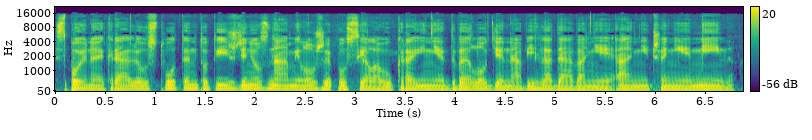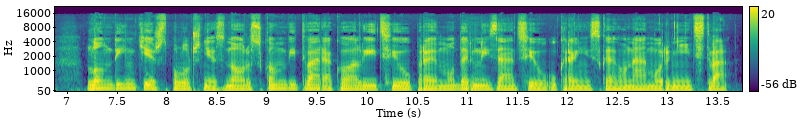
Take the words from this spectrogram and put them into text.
Spojené kráľovstvo tento týždeň oznámilo, že posiela Ukrajine dve lode na vyhľadávanie a ničenie mín. Londýn tiež spoločne s Norskom vytvára koalíciu pre modernizáciu ukrajinského námorníctva.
